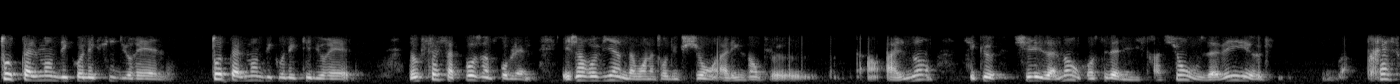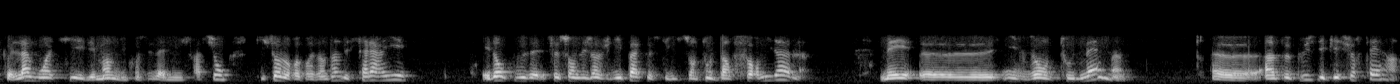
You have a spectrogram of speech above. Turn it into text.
totalement déconnectées du réel, totalement déconnectées du réel. Donc ça, ça pose un problème. Et j'en reviens dans mon introduction à l'exemple euh, allemand, c'est que chez les Allemands, au conseil d'administration, vous avez euh, presque la moitié des membres du conseil d'administration qui sont le représentant des salariés. Et donc, ce sont des gens, je ne dis pas qu'ils sont tout le temps formidables, mais euh, ils ont tout de même euh, un peu plus des pieds sur terre.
